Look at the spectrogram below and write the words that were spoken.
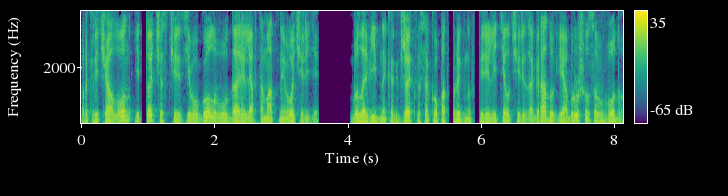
Прокричал он, и тотчас через его голову ударили автоматные очереди. Было видно, как Джек, высоко подпрыгнув, перелетел через ограду и обрушился в воду.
